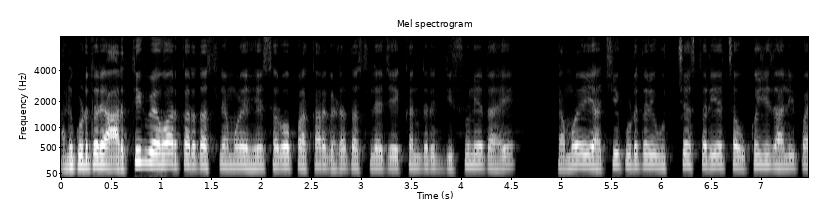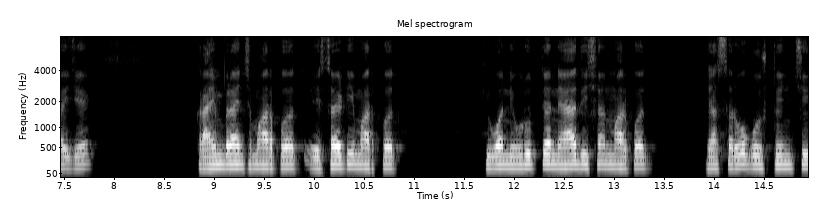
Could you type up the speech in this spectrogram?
आणि कुठेतरी आर्थिक व्यवहार करत असल्यामुळे हे सर्व प्रकार घडत असल्याचे एकंदरीत दिसून येत आहे. त्यामुळे ह्याची कुठेतरी उच्चस्तरीय चौकशी झाली पाहिजे. क्राईम ब्रँचमार्फत एस आय टीमार्फत किंवा निवृत्त न्यायाधीशांमार्फत ह्या सर्व गोष्टींची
